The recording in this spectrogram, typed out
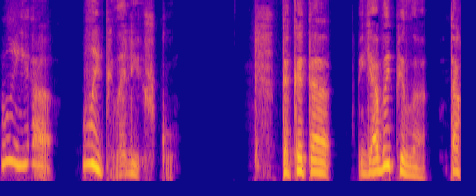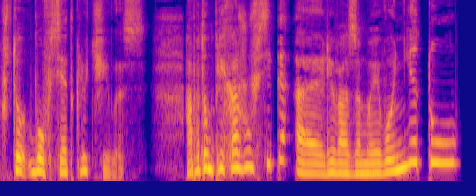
Ну, я выпила лишку. Так это я выпила, так что вовсе отключилась. А потом прихожу в себя, а реваза моего нету,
